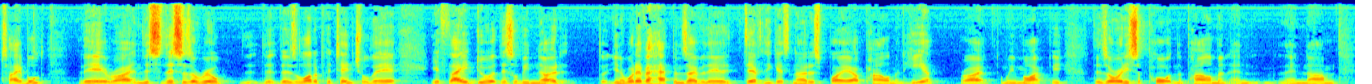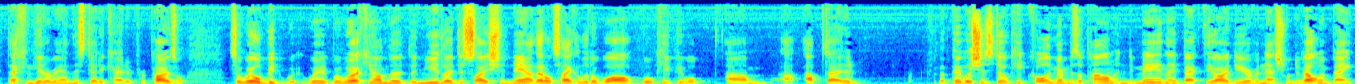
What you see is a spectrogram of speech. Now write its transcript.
tabled there, right? And this, this is a real, there's a lot of potential there. If they do it, this will be noted, you know, whatever happens over there, it definitely gets noticed by our parliament here, right? And we might be, there's already support in the parliament and, and um, they can get around this dedicated proposal. So we'll be, we're, we're working on the, the new legislation now. That'll take a little while. We'll keep people um, updated. But people should still keep calling members of parliament and demand they back the idea of a national development bank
